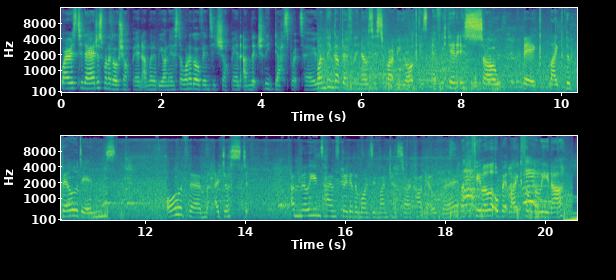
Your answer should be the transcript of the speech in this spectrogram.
Whereas today I just want to go shopping, I'm going to be honest. I want to go vintage shopping. I'm literally desperate to. One thing I've definitely noticed about New York is everything is so big. Like the buildings, all of them are just a million times bigger than ones in Manchester. I can't get over it. Like I feel a little bit like Thumbelina.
